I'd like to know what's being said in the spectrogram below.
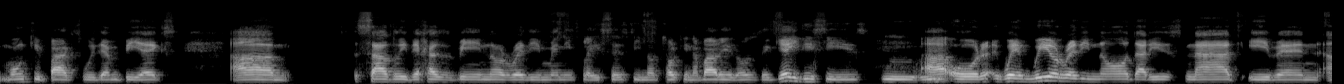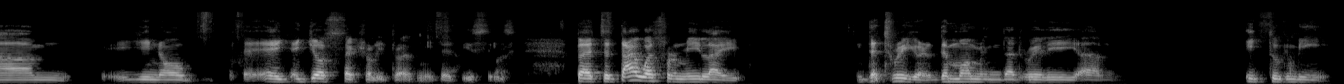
monkeypox with mpx um, sadly there has been already many places you know talking about it as the gay disease mm-hmm. uh, or when we already know that is not even um, you know a, a, just sexually transmitted disease. But that was for me like the trigger the moment that really um, it took me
